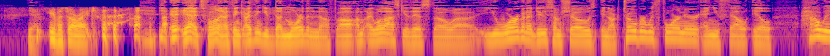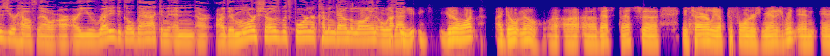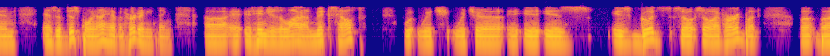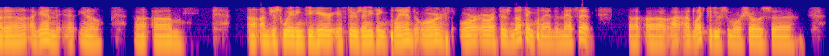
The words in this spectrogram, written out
Yeah, if it's all right. yeah, it's fine. I think I think you've done more than enough. Uh, I will ask you this though: uh, you were going to do some shows in October with Foreigner, and you fell ill. How is your health now? Are are you ready to go back? And and are are there more shows with Foreigner coming down the line, or was uh, that? You, you know what? I don't know. Uh, uh, that's that's uh, entirely up to Foreigner's management, and and as of this point, I haven't heard anything. Uh, it, it, hinges a lot on Mick's health, which which uh, is is good. So so I've heard, but but but uh, again, you know, um, I'm just waiting to hear if there's anything planned or or or if there's nothing planned, and that's it. I'd like to do some more shows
